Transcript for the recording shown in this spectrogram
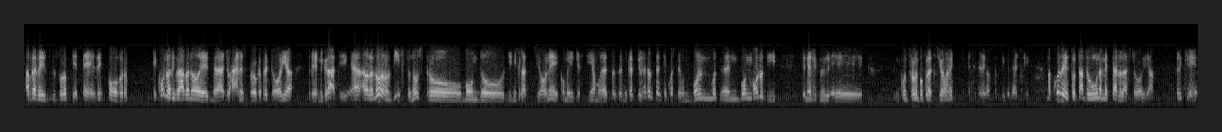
avrebbe il suo paese povero e quando arrivavano in uh, Johannesburg, Pretoria, immigrati. Allora loro hanno visto il nostro mondo di immigrazione e come gestiamo questa immigrazione. E questo è un buon, un buon, modo di tenere eh, in controllo la popolazione e tenere i nostri privilegi. Ma quella è soltanto una metà della storia, perché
